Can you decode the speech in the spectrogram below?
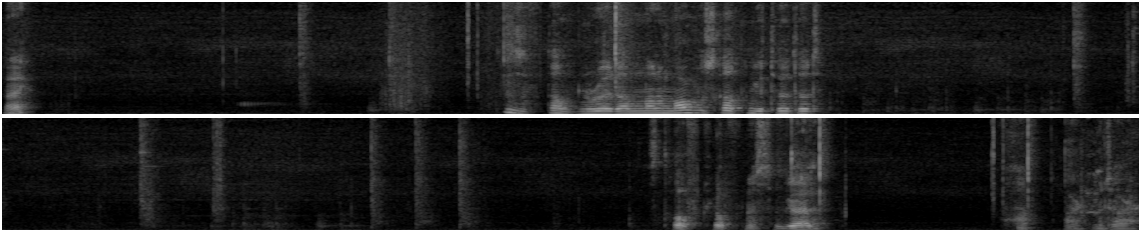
mehr. Hey. Diese verdammten Raider haben meine Maulwurfsratten getötet. Draufklopfen ist so geil. Oh, Altmetall.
